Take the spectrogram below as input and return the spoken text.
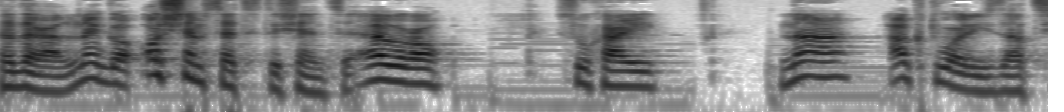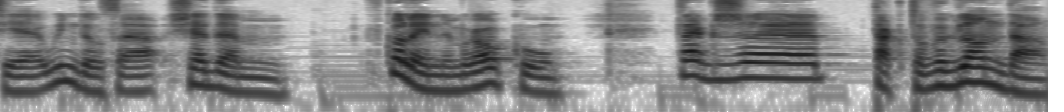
federalnego 800 tysięcy euro. Słuchaj, na aktualizację Windowsa 7 w kolejnym roku. Także tak to wygląda.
